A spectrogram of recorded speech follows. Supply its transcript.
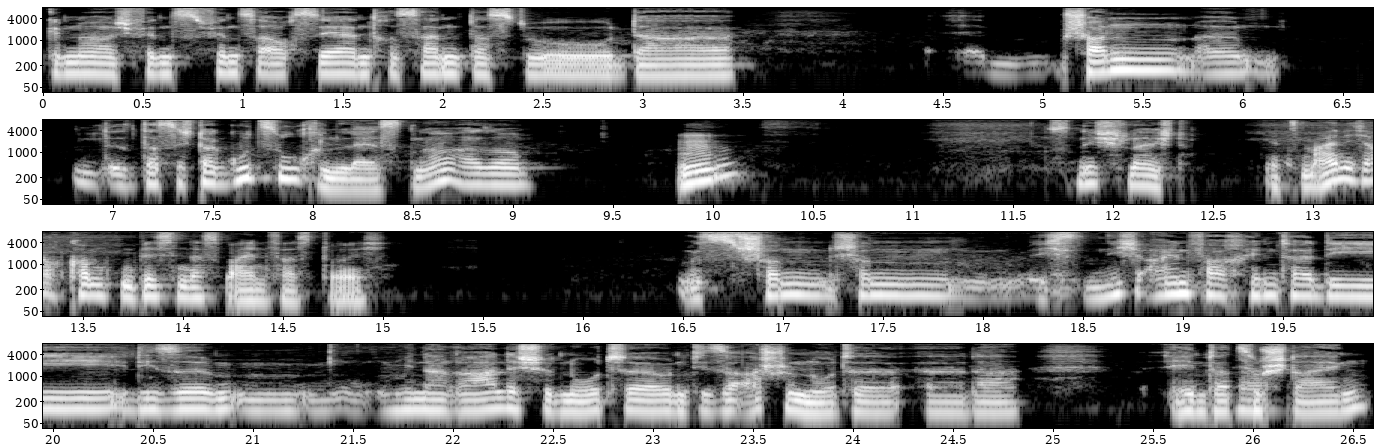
genau, ich finde es auch sehr interessant, dass du da äh, schon, äh, dass sich da gut suchen lässt, ne? Also Hm? ist nicht schlecht. Jetzt meine ich auch, kommt ein bisschen das Weinfass durch. Ist schon, schon ist nicht einfach hinter die diese mm, mineralische Note und diese Aschenote äh, da hinter zu Ja. steigen.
